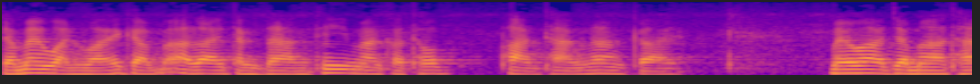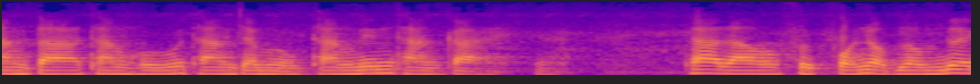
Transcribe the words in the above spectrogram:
จะไม่หวั่นไหวกับอะไรต่างๆ ที่มากระทบผ่านทางร่างกาย ไม่ว่าจะมาทางตาทางหูทางจมูกทางลิ้นทางกาย ถ้าเราฝึกฝนอบรมด้วย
